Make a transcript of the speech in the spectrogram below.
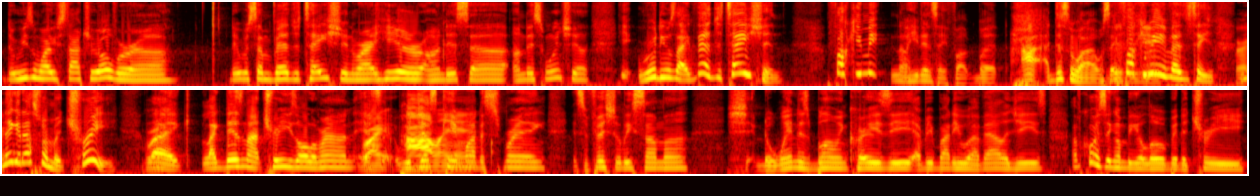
the reason why we stopped you over, uh, there was some vegetation right here on this uh on this windshield." He, Rudy was like, "Vegetation." Fuck you, me? No, he didn't say fuck, but I, this is what I would say. Fuck you, mean vegetation, right. nigga? That's from a tree. Right. Like, like there's not trees all around. It's, right. We just came out of spring. It's officially summer the wind is blowing crazy. Everybody who have allergies, of course, they're gonna be a little bit of tree,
